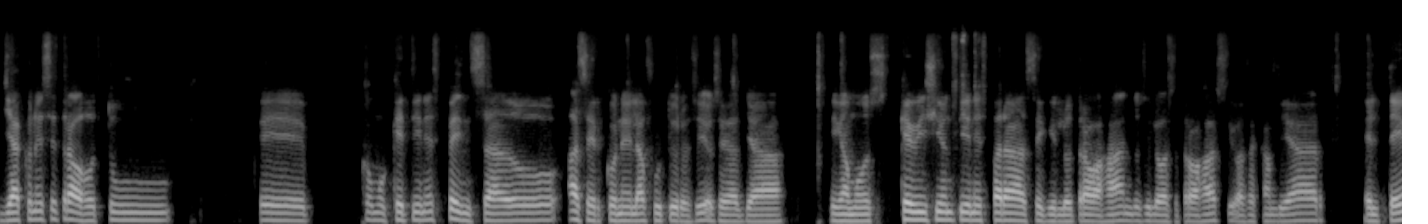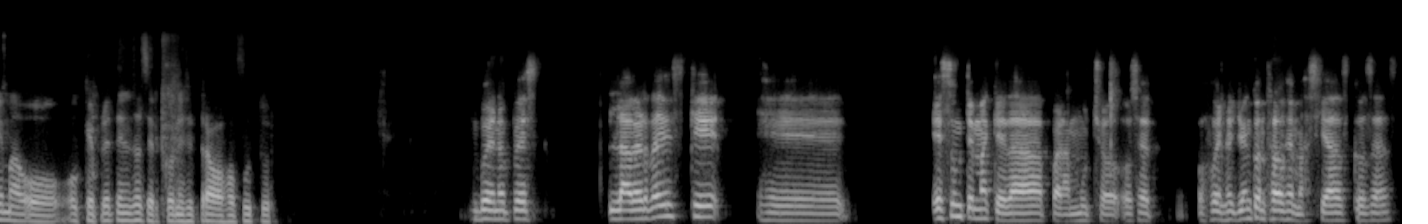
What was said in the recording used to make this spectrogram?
ya con ese trabajo, tú, eh, como que tienes pensado hacer con él a futuro, ¿sí? O sea, ya, digamos, ¿qué visión tienes para seguirlo trabajando? Si lo vas a trabajar, si vas a cambiar el tema o, o qué pretendes hacer con ese trabajo a futuro. Bueno, pues la verdad es que eh, es un tema que da para mucho. O sea, bueno, yo he encontrado demasiadas cosas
